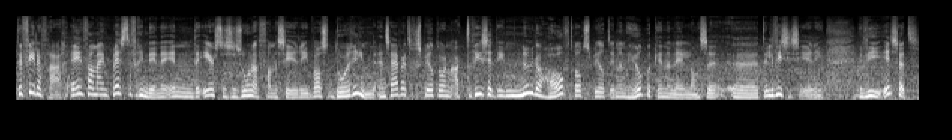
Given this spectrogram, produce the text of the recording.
De vierde vraag. Een van mijn beste vriendinnen in de eerste seizoenen van de serie was Doreen. En zij werd gespeeld door een actrice die nu de hoofdrol speelt in een heel bekende Nederlandse eh, televisieserie. Wie is het?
